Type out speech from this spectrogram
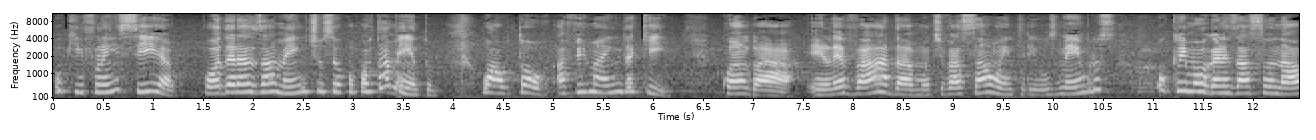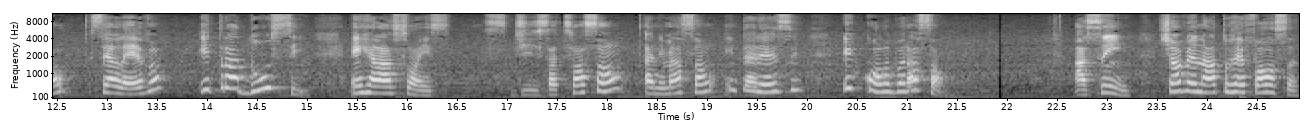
o que influencia poderosamente o seu comportamento. O autor afirma ainda que, quando há elevada motivação entre os membros, o clima organizacional se eleva e traduz-se em relações de satisfação, animação, interesse e colaboração. Assim, Chavenato reforça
